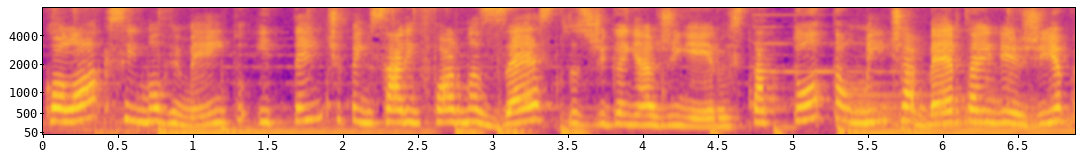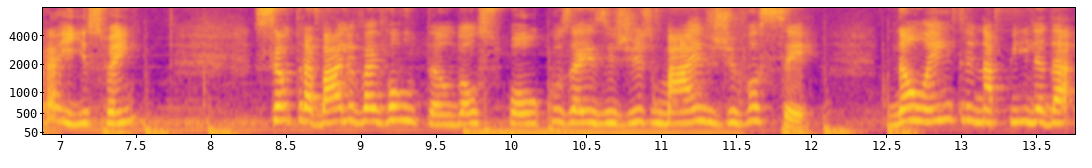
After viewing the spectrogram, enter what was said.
Coloque-se em movimento e tente pensar em formas extras de ganhar dinheiro. Está totalmente aberta a energia para isso, hein? Seu trabalho vai voltando aos poucos a exigir mais de você. Não entre na pilha da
